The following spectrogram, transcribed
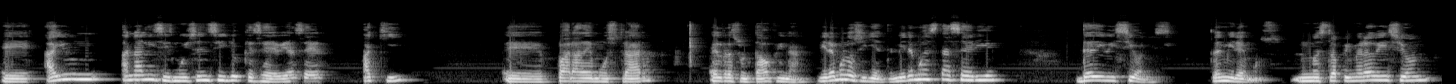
eh, hay un análisis muy sencillo que se debe hacer aquí eh, para demostrar el resultado final. Miremos lo siguiente, miremos esta serie de divisiones. Entonces miremos, nuestra primera división,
